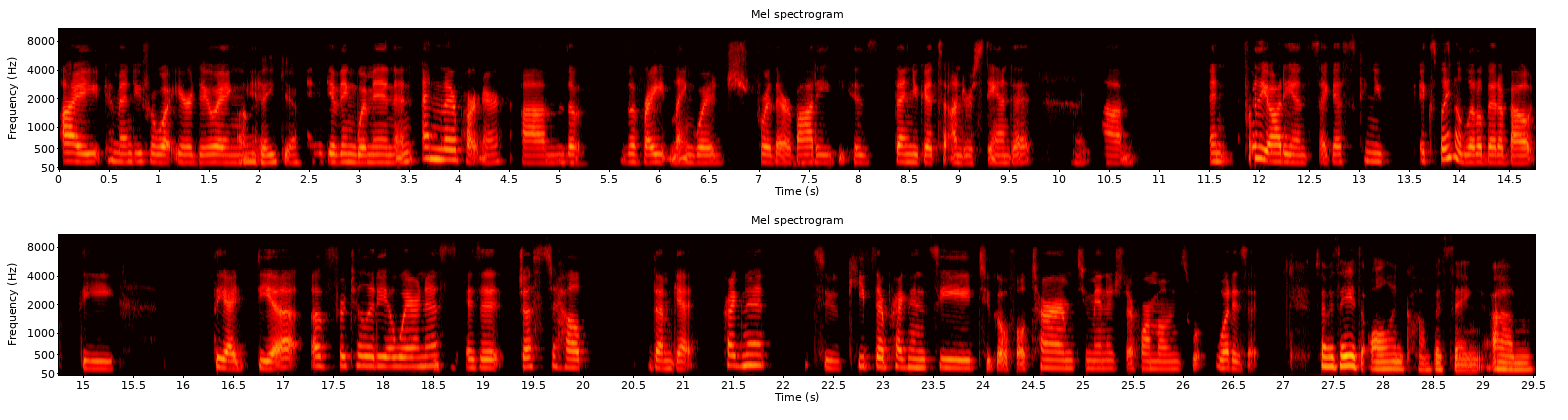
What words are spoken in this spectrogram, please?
I commend you for what you're doing. Oh, thank you. And giving women and, and their partner um, the the right language for their body because then you get to understand it. Right. Um, and for the audience, I guess, can you explain a little bit about the the idea of fertility awareness? Mm-hmm. Is it just to help them get pregnant? to keep their pregnancy, to go full term, to manage their hormones? What is it? So I would say it's all encompassing. Um,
